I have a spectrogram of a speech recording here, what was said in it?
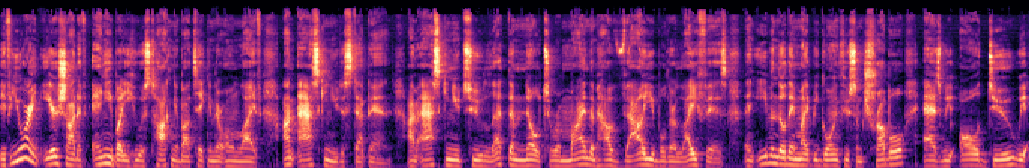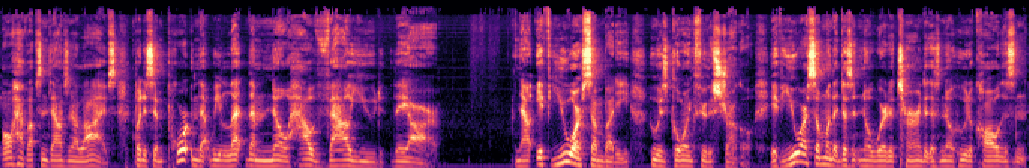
If you are in earshot of anybody who is talking about taking their own life, I'm asking you to step in. I'm asking you to let them know, to remind them how valuable their life is. And even though they might be going through some trouble, as we all do, we all have ups and downs in our lives, but it's important that we let them know how valued they are. Now, if you are somebody who is going through the struggle, if you are someone that doesn't know where to turn, that doesn't know who to call, doesn't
